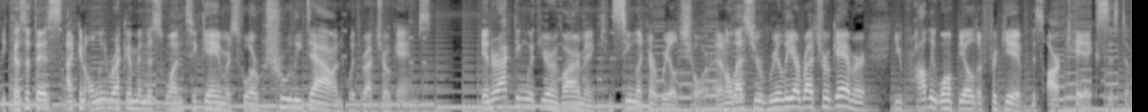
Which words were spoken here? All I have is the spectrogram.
Because of this, I can only recommend this one to gamers who are truly down with retro games. Interacting with your environment can seem like a real chore, and unless you're really a retro gamer, you probably won't be able to forgive this archaic system.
